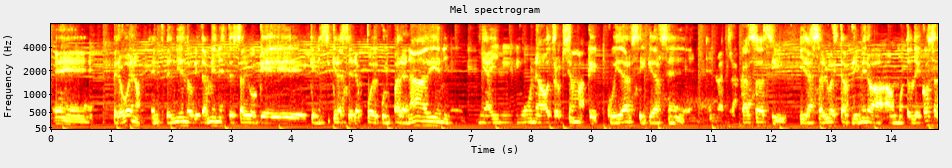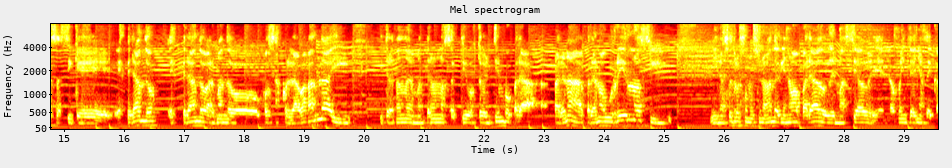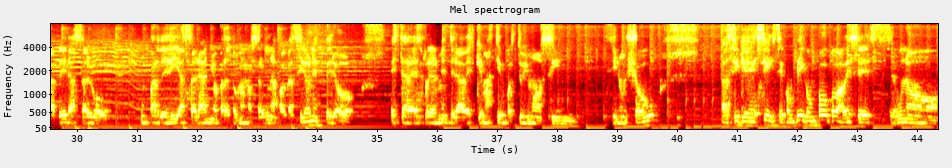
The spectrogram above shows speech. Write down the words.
Eh, pero bueno, entendiendo que también esto es algo que, ni siquiera se le puede culpar a nadie, ni, hay ninguna otra opción más que cuidarse y quedarse en, nuestras casas y, la salud está primero a, un montón de cosas, así que esperando, esperando, armando cosas con la banda y, tratando de mantenernos activos todo el tiempo para, para nada, para no aburrirnos. Y, y nosotros somos una banda que no ha parado demasiado en los 20 años de carrera, salvo un par de días al año para tomarnos algunas vacaciones, pero esta es realmente la vez que más tiempo estuvimos sin, sin un show. Así que sí, se complica un poco, a veces uno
